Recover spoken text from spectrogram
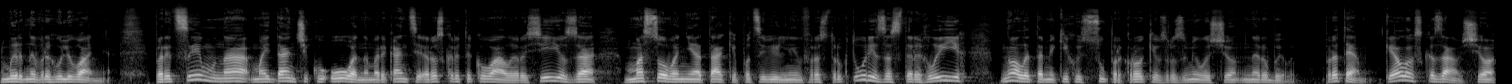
Мирне врегулювання перед цим на майданчику ООН американці розкритикували Росію за масовані атаки по цивільній інфраструктурі, застерегли їх. Ну але там якихось суперкроків зрозуміло, що не робили. Проте Келлог сказав, що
